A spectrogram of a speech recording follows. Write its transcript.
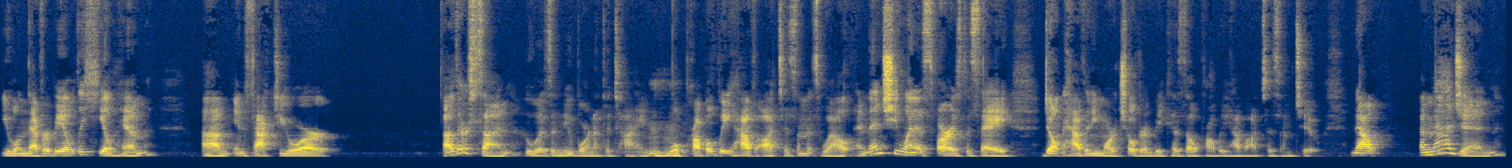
You will never be able to heal him. Um, in fact, your other son, who was a newborn at the time, mm-hmm. will probably have autism as well. And then she went as far as to say, don't have any more children because they'll probably have autism too. Now, imagine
